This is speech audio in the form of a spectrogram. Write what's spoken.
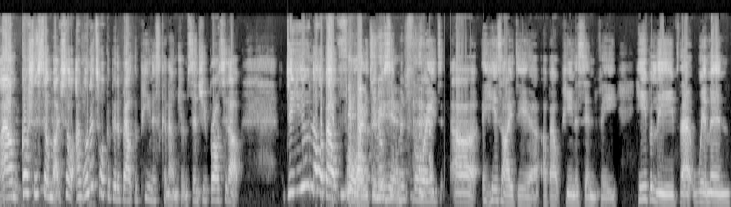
um gosh there's so much so i want to talk a bit about the penis conundrum since you brought it up do you know about Freud? Do you know Sigmund Freud? Uh, his idea about penis envy. He believed that women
